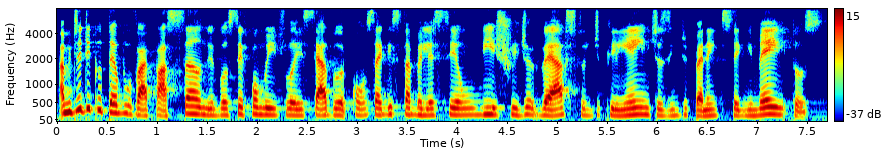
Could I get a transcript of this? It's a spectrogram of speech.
À medida que o tempo vai passando e você, como influenciador, consegue estabelecer um nicho diverso de clientes em diferentes segmentos,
